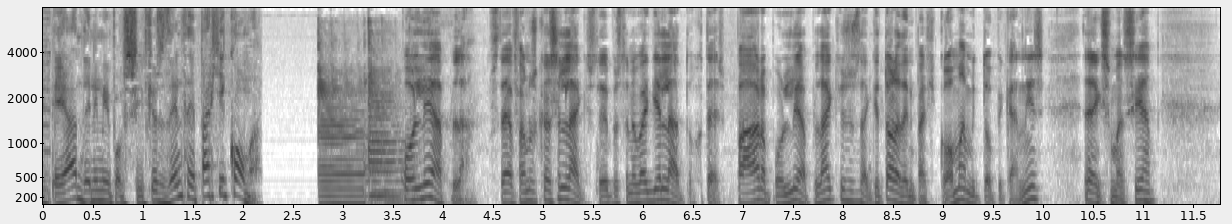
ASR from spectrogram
Εάν δεν είμαι υποψήφιος δεν θα υπάρχει κόμμα. Πολύ απλά. Στέφανος Κασελάκης το είπε στον Ευαγγελάτο χτες. Πάρα πολύ απλά και σωστά. Και τώρα δεν υπάρχει κόμμα, μην το πει κανείς, δεν έχει σημασία.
